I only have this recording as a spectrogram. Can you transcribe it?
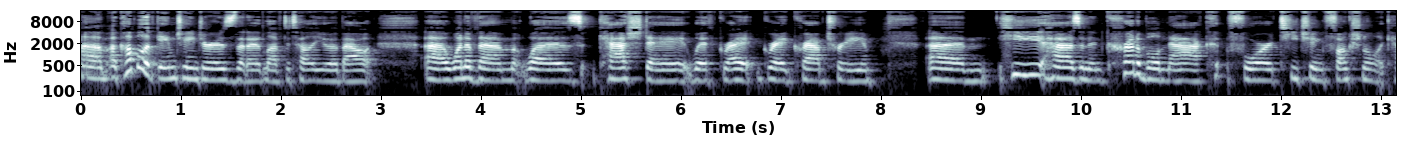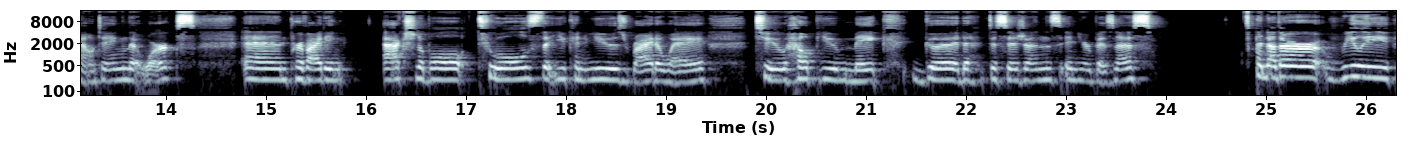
Um, a couple of game changers that I'd love to tell you about. Uh, one of them was Cash Day with Greg, Greg Crabtree. Um, he has an incredible knack for teaching functional accounting that works and providing actionable tools that you can use right away to help you make good decisions in your business. Another really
